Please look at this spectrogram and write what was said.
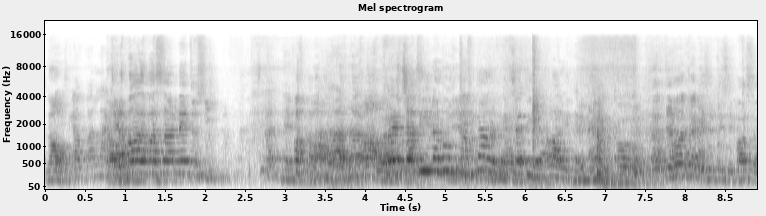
No. Se la palla passa dal mezzo sì. frecciatina l'ultima finale frecciatina vai Tante volte anche se ti si passa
